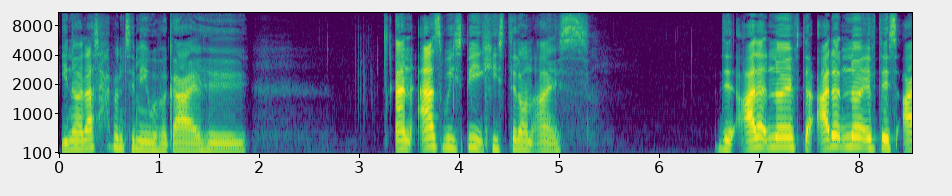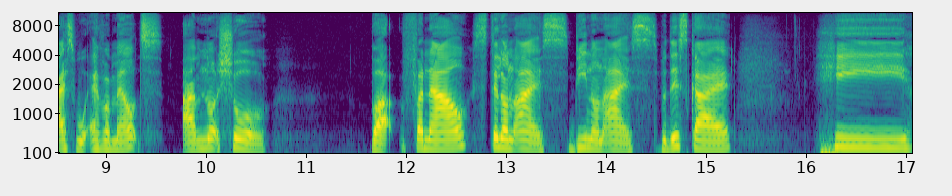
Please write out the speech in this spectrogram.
You know, that's happened to me with a guy who, and as we speak, he's still on ice. I don't know if the I don't know if this ice will ever melt. I'm not sure. But for now, still on ice, being on ice. But this guy, he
